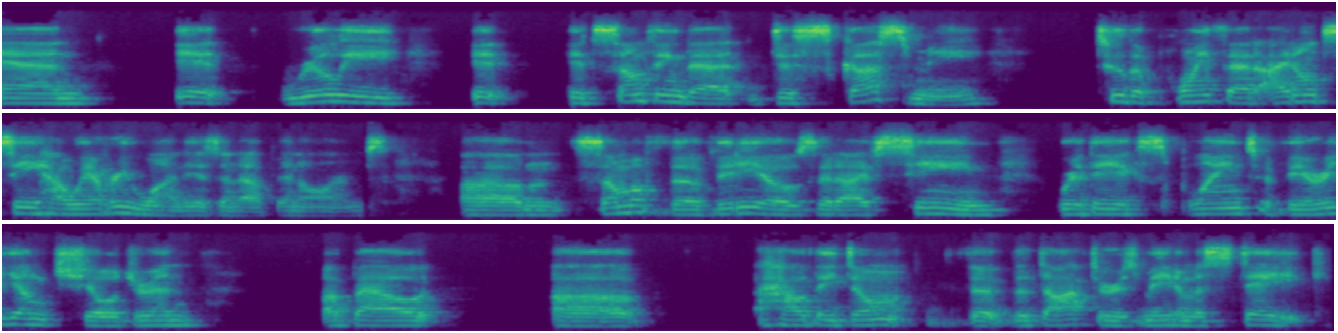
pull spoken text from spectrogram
And it really, it, it's something that disgusts me to the point that I don't see how everyone isn't up in arms. Um, some of the videos that I've seen where they explain to very young children about uh, how they don't, the, the doctors made a mistake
